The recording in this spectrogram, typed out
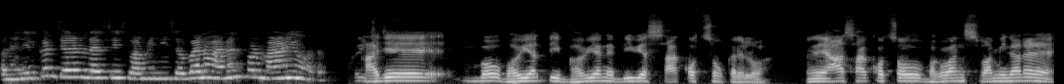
અને નીલકંઠ ચરણદાસજી સ્વામીની સભાનો આનંદ પણ માણ્યો હતો. આજે બહુ ભવ્યાતિ ભવ્ય અને દિવ્ય શાકોત્સવ કરેલો. અને આ શાકોત્સવ ભગવાન સ્વામિનારાયણે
